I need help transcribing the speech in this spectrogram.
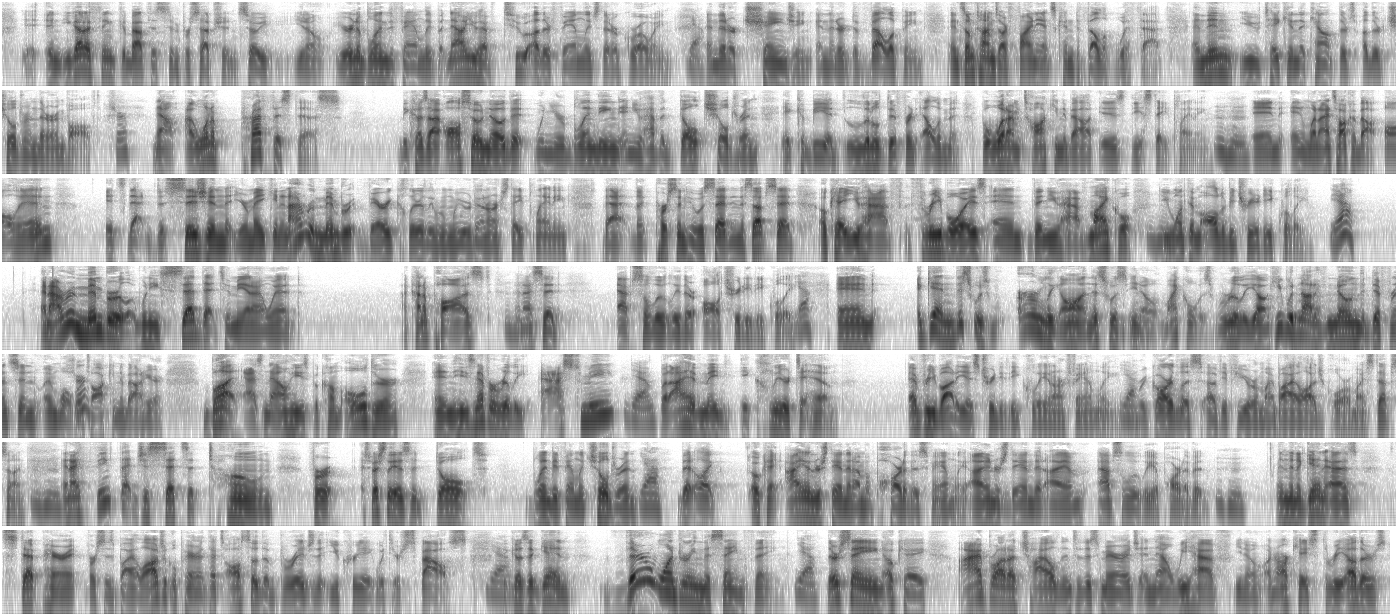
and you got to think about this in perception. So you know you're in a blended family, but now you have two other families that are growing Yeah. and that are changing and that are developing. And sometimes our finance can develop with that. And then you take into account there's other children that are involved. Sure. Now I want to preface this because I also know that when you're blending and you have adult children, it could be a little different element. But what I'm talking about is the estate planning. Mm-hmm. And and when I talk about all in, it's that decision that you're making. And I remember it very clearly when we were doing our estate planning that the person who was setting us up said, "Okay, you have three boys and then you have Michael. Do you mm-hmm. want them all to be treated equally?" Yeah. And I remember when he said that to me, and I went, I kind of paused mm-hmm. and I said, absolutely, they're all treated equally. Yeah. And again, this was early on. This was, you know, Michael was really young. He would not have known the difference in, in what Sure. we're talking about here. But as now he's become older and he's never really asked me, Yeah. but I have made it clear to him everybody is treated equally in our family, Yeah. regardless of if you are my biological or my stepson. Mm-hmm. And I think that just sets a tone for, especially as adult blended family children, Yeah. that like, okay, I understand that I'm a part of this family. I understand that I am absolutely a part of it. Mm-hmm. And then again, as step parent versus biological parent, that's also the bridge that you create with your spouse. Yeah. Because again, they're wondering the same thing. Yeah. They're saying, okay, I brought a child into this marriage and now we have, you know, in our case, three others.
